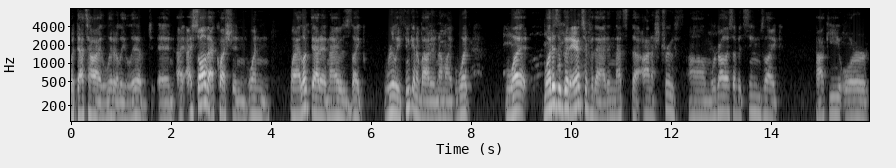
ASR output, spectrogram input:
but that's how i literally lived. And I, I saw that question when when i looked at it and i was like really thinking about it. And i'm like what what what is a good answer for that? And that's the honest truth. Um regardless of it seems like cocky or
